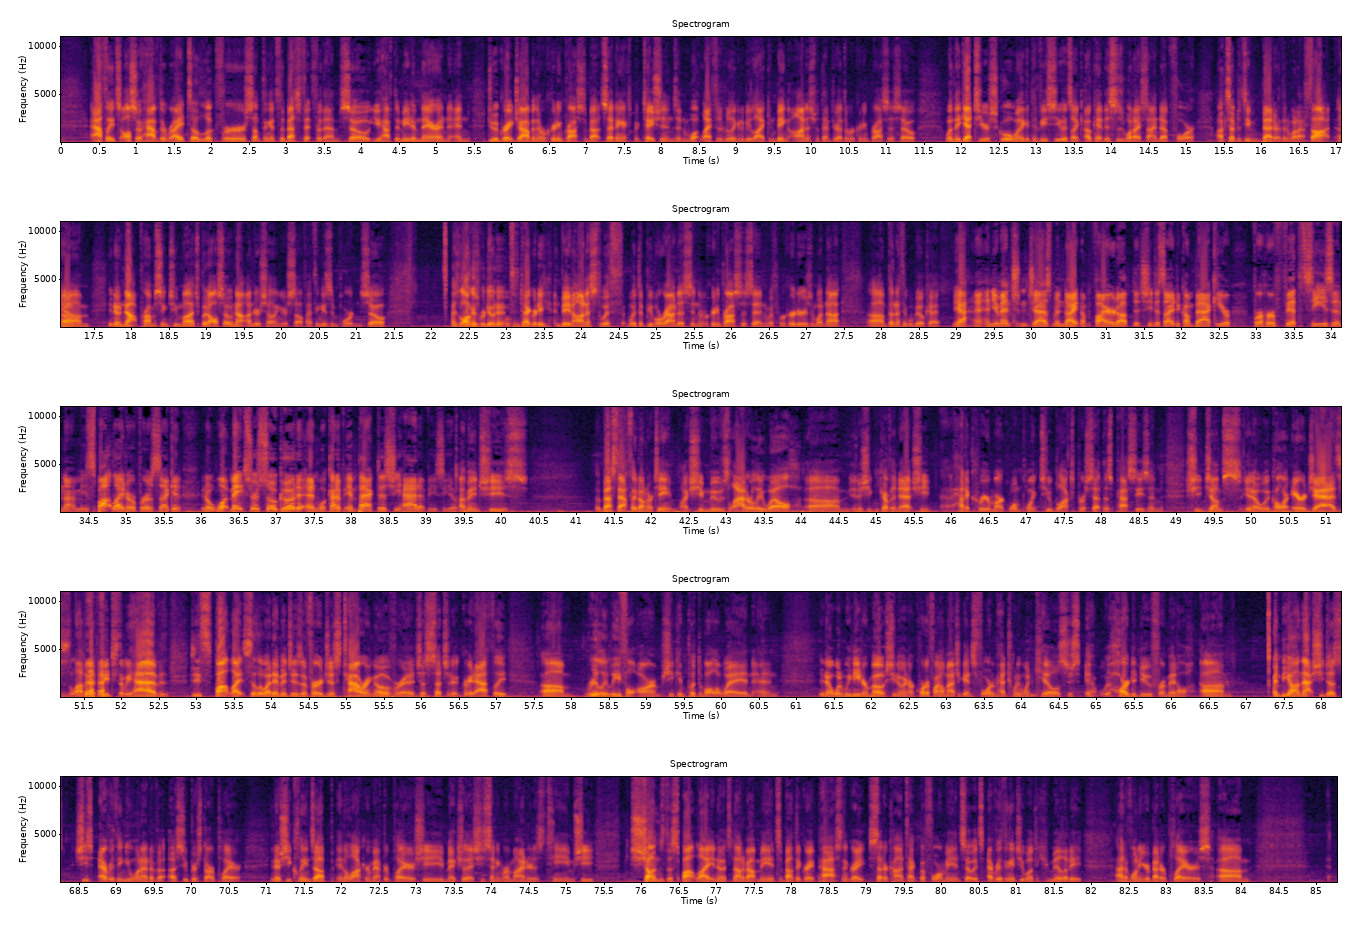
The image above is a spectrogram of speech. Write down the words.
athletes also have the right to look for something that's the best fit for them. So you have to meet them there and, and do a great job in the recruiting process about setting expectations and what life is really going to be like and being honest with them throughout the recruiting process. So when they get to your school, when they get to VCU, it's like, okay, this is what I signed up for, except it's even better than what I thought. Yeah. Um, you know, not promising too much, but also not underselling yourself, I think is important. So as long as we're doing it with integrity and being honest with, with the people around us in the recruiting process and with recruiters and whatnot, um, then I think we'll be okay. Yeah, and you mentioned Jasmine Knight. And I'm fired up that she decided to come back here for her fifth season. I mean, spotlight her for a second. You know, what makes her so good and what kind of impact has she had at VCU? I mean, she's the best athlete on our team. Like she moves laterally well. Um, you know, she can cover the net. She had a career mark 1.2 blocks per set this past season. She jumps. You know, we call her air jazz. Is a lot of the features that we have. These spotlight silhouette images of her just towering over. It's just such a great athlete. Um, really lethal arm. She can put the ball away and and you know, when we need her most, you know, in our quarterfinal match against Fordham, had 21 kills. Just hard to do for a middle. Um, and beyond that, she does. She's everything you want out of a, a, superstar player. You know, she cleans up in the locker room after players. She makes sure that she's sending reminders to the team. She shuns the spotlight. You know, it's not about me. It's about the great pass and the great setter contact before me. And so it's everything that you want the humility out of one of your better players. Um,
